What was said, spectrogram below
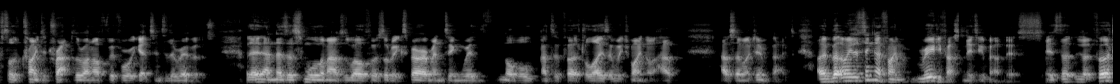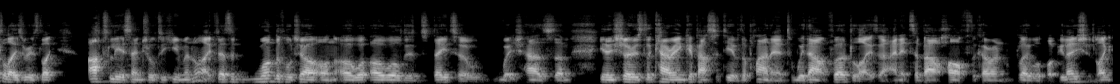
sort of trying to trap the runoff before it gets into the rivers. And there's a small amount as well for sort of experimenting with novel kinds of fertilizer, which might not have have so much impact. Uh, but I mean, the thing I find really fascinating about this is that like, fertilizer is like utterly essential to human life. There's a wonderful chart on our, our world data which has um, you know shows the carrying capacity of the planet without fertilizer, and it's about half the current global population. Like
